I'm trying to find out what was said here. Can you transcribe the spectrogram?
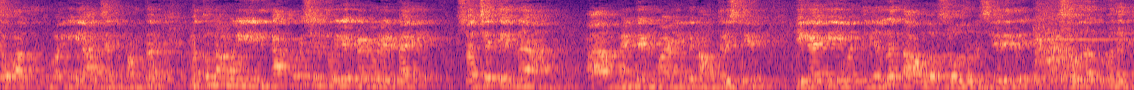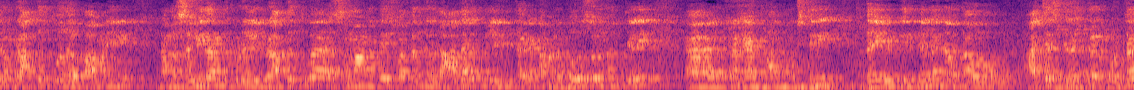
ಸೌಹಾರ್ದಯುತವಾಗಿ ಆಚರಣೆ ಮಾಡ್ತಾರೆ ಮತ್ತು ನಾವು ಈ ಕಾರ್ಪೊರೇಷನ್ದವರಿಗೆ ಕಟ್ಟುನಿಟ್ಟಾಗಿ ಸ್ವಚ್ಛತೆಯನ್ನ ಮೇಂಟೈನ್ ಮಾಡಲಿಕ್ಕೆ ನಾವು ತಿಳಿಸ್ತೀವಿ ಹೀಗಾಗಿ ಇವತ್ತಿನ ಎಲ್ಲ ತಾವು ಸಹೋದರರು ಸೇರಿದ್ರೆ ಸೌರತ್ವದಿಂದ ಭ್ರಾತೃತ್ವದ ಭಾವನೆಯಲ್ಲಿ ನಮ್ಮ ಸಂವಿಧಾನದ ಕೂಡ ಭ್ರಾತೃತ್ವ, ಸಮಾನತೆ, ಸ್ವಾತಂತ್ರ್ಯದ ಆಧಾರದ ಮೇಲೆ ನಿಂತಾಗ ನಾವೆಲ್ಲ ಗೌರವಿಸೋಣ ಅಂತೇಳಿ ನಾನು ಮಾತು ಮುಗಿಸ್ತೀನಿ. ದಯವಿಟ್ಟು ಇದನ್ನೆಲ್ಲ ನಾವು ತಾವು ಆಚರಿಸ್ತೀರ ಅಂತ ಹೇಳ್ಕೊಡ್ತಾ,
